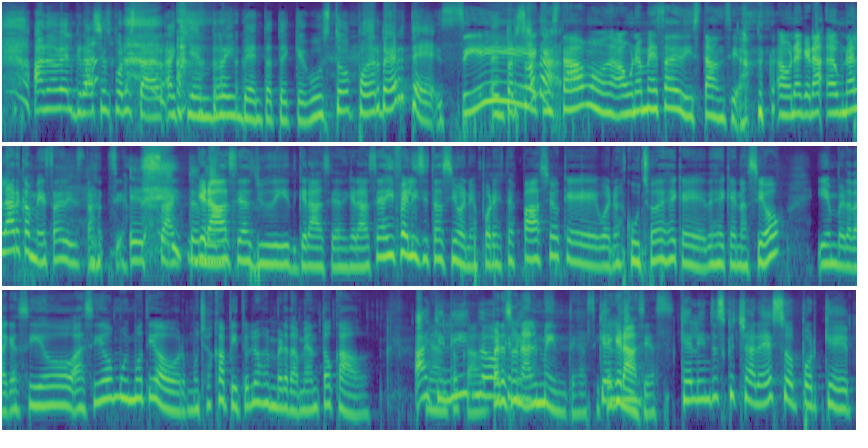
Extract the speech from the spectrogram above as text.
Anabel, gracias por estar aquí en Reinvéntate. Qué gusto poder verte. Sí, en persona. aquí estábamos a una mesa de distancia, a una, a una larga mesa de distancia. Exactamente. Gracias, Judith, gracias, gracias y felicitaciones por este espacio que, bueno, escucho desde que, desde que nació y en verdad que ha sido, ha sido muy motivador. Muchos capítulos en verdad me han tocado. Ay, qué lindo. Personalmente, así que gracias. Qué lindo escuchar eso, porque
